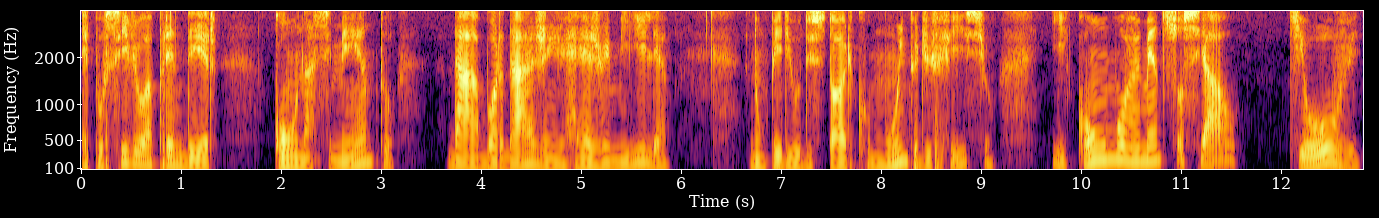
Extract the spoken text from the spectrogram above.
é possível aprender com o nascimento da abordagem Régio Emília, num período histórico muito difícil, e com o movimento social que houve,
